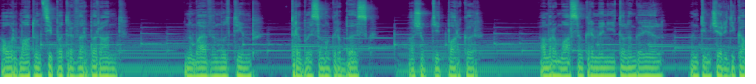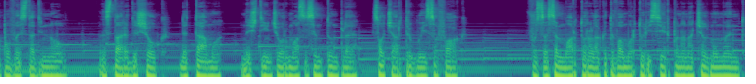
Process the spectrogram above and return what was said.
A urmat un țipăt reverberant. Nu mai avem mult timp, trebuie să mă grăbesc, a șoptit Parker. Am rămas încremenită lângă el, în timp ce ridica povestea din nou, în stare de șoc, de teamă, neștiind ce urma să se întâmple sau ce ar trebui să fac. Fusesem martoră la câteva mărturisiri până în acel moment,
